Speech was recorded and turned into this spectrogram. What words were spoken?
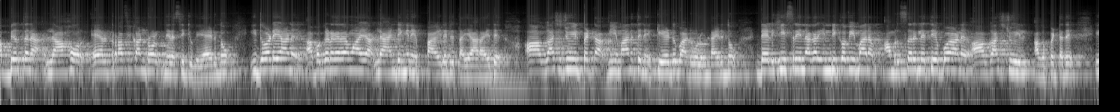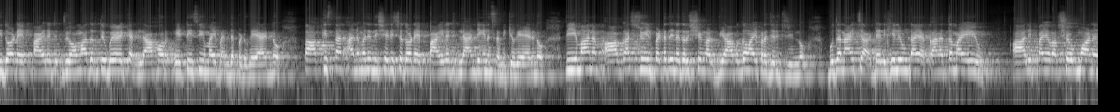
അഭ്യർത്ഥന ലാഹോർ എയർ ട്രാഫിക് കൺട്രോൾ നിരസിക്കുകയായിരുന്നു. ഇതോടെയാണ് അപകടകരമായ ലാൻഡിങ്ങിന് പൈലറ്റ് തയ്യാറായത്. ആകാശജുയിൽപ്പെട്ട വിമാനത്തിന് കേടുപാടുകൾ ഉണ്ടായിരുന്നു. ഡൽഹി ശ്രീനഗർ ഇൻഡിക്കോ വിമാനം അമൃത്സറിലെത്തിയപ്പോഴാണ് ആകാശജുയിൽ അകപ്പെട്ടത്. ഇതോടെ പൈലറ്റ് വ്യോമാതിർത്തി ഉപയോഗിക്കാൻ ലാഹോർ എ ടി സിയുമായി ബന്ധപ്പെടുകയായിരുന്നു. പാകിസ്ഥാൻ അനുമതി നിഷേധിച്ചതോടെ പൈലറ്റ് ലാൻഡിങ്ങിന് ശ്രമിക്കുകയായിരുന്നു. വിമാനം ആകാശജുയിൽപ്പെട്ടതിന്റെ ദൃശ്യങ്ങൾ വ്യാപകമായി പ്രചരിച്ചിരുന്നു. ബുധനാഴ്ച ഡൽഹിയിലുണ്ടായ കനത്ത മഴയും ആലിപ്പായ വർഷവുമാണ്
